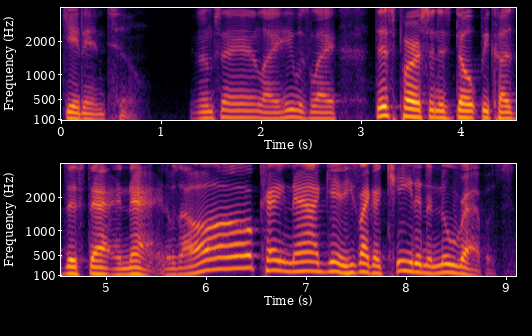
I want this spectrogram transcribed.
get into. You know what I'm saying? Like he was like, this person is dope because this, that, and that, and it was like, oh, okay, now I get it. He's like a key to the new rappers.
